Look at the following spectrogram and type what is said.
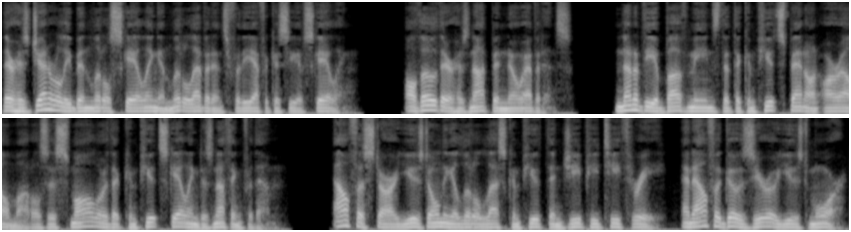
there has generally been little scaling and little evidence for the efficacy of scaling. Although there has not been no evidence. None of the above means that the compute spent on RL models is small or that compute scaling does nothing for them. AlphaStar used only a little less compute than GPT 3, and AlphaGo Zero used more,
